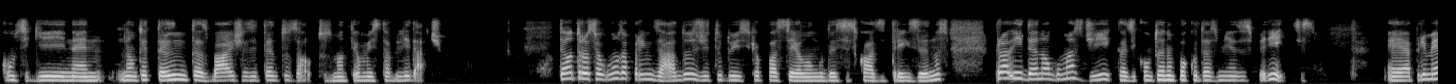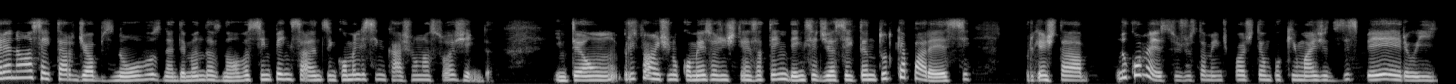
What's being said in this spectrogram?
conseguir, né, não ter tantas baixas e tantos altos, manter uma estabilidade. Então, eu trouxe alguns aprendizados de tudo isso que eu passei ao longo desses quase três anos, para ir dando algumas dicas e contando um pouco das minhas experiências. É, a primeira é não aceitar jobs novos, né, demandas novas, sem pensar antes em como eles se encaixam na sua agenda. Então, principalmente no começo, a gente tem essa tendência de ir aceitando tudo que aparece, porque a gente está no começo, justamente pode ter um pouquinho mais de desespero e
